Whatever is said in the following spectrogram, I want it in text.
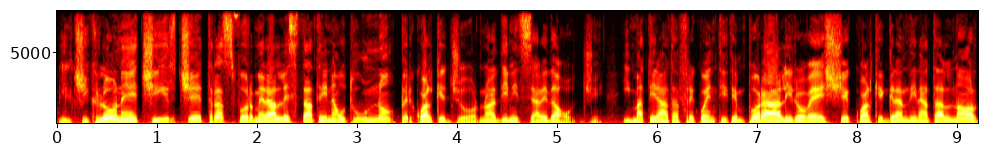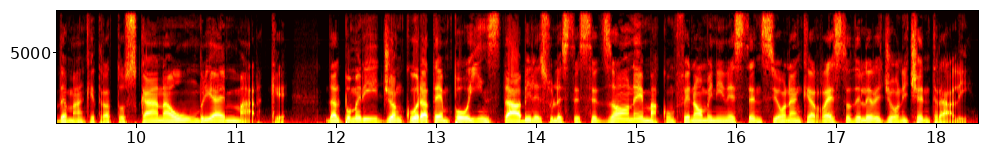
Il ciclone Circe trasformerà l'estate in autunno per qualche giorno, ad iniziare da oggi. In mattinata frequenti temporali, rovesci e qualche grandinata al nord, ma anche tra Toscana, Umbria e Marche. Dal pomeriggio ancora tempo instabile sulle stesse zone, ma con fenomeni in estensione anche al resto delle regioni centrali.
